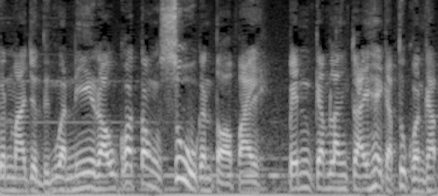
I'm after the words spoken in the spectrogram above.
กันมาจนถึงวันนี้เราก็ต้องสู้กันต่อไป เป็นกำลังใจให้กับทุกคนครับ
